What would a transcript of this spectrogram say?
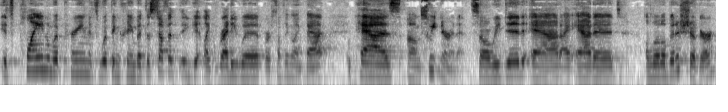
it's plain whipped cream, it's whipping cream, but the stuff that you get like Reddi-wip or something like that has um, sweetener in it. So we did add, I added a little bit of sugar,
